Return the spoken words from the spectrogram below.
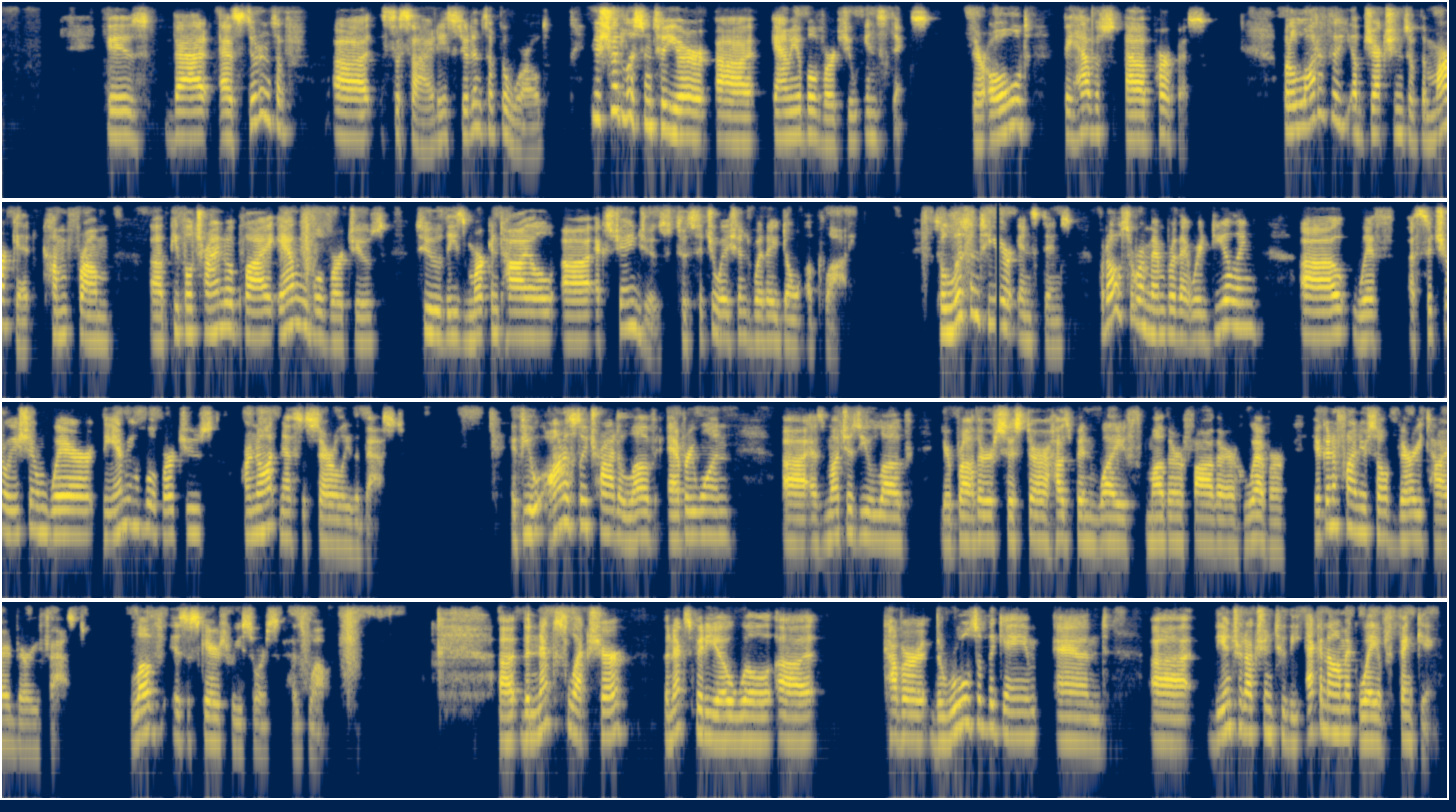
is that as students of uh, society, students of the world, you should listen to your uh, amiable virtue instincts. They're old, they have a, a purpose. But a lot of the objections of the market come from uh, people trying to apply amiable virtues to these mercantile uh, exchanges, to situations where they don't apply. So listen to your instincts, but also remember that we're dealing uh, with a situation where the amiable virtues are not necessarily the best. If you honestly try to love everyone uh, as much as you love your brother, sister, husband, wife, mother, father, whoever, you're going to find yourself very tired very fast. Love is a scarce resource as well. Uh, the next lecture, the next video will uh, cover the rules of the game and uh, the introduction to the economic way of thinking.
